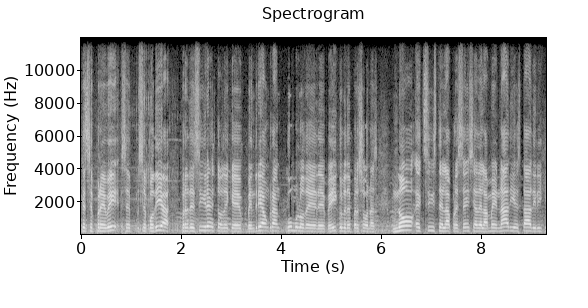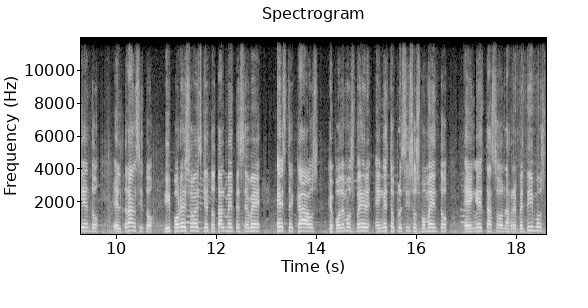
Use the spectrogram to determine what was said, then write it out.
que se, prevé, se, podía predecir esto, de que vendría un gran cúmulo de, vehículos y de personas, no existe la presencia de la ME, nadie está dirigiendo el tránsito y por eso es que totalmente se ve este caos que podemos ver en estos precisos momentos en esta zona. Repetimos,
